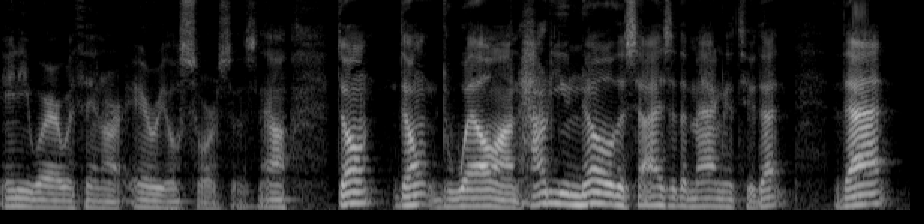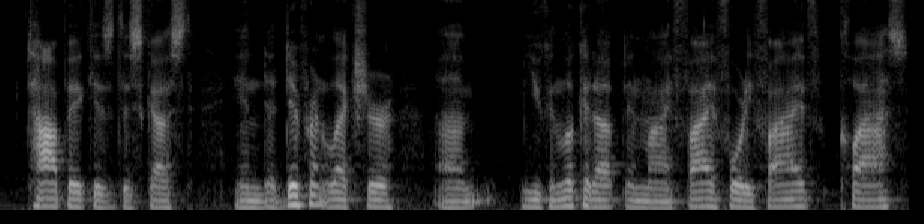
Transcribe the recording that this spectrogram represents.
anywhere within our areal sources. Now, don't don't dwell on how do you know the size of the magnitude. That that topic is discussed in a different lecture. Um, you can look it up in my 545 class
